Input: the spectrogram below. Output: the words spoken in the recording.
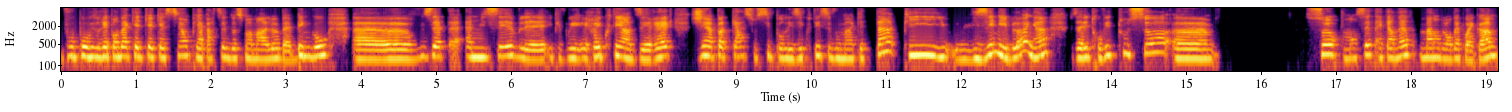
Vous pouvez répondre à quelques questions, puis à partir de ce moment-là, ben, bingo, euh, vous êtes admissible et, puis vous pouvez réécouter en direct. J'ai un podcast aussi pour les écouter si vous manquez de temps. Puis, lisez mes blogs. Hein. Vous allez trouver tout ça. Euh, sur mon site internet manonblondin.com.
